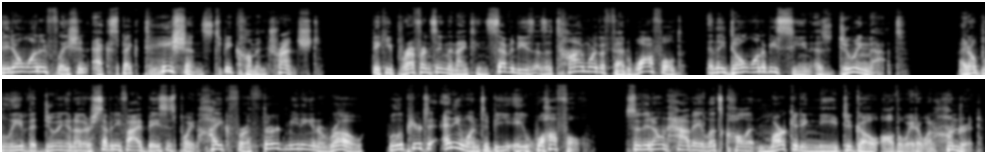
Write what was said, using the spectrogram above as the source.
They don't want inflation expectations to become entrenched. They keep referencing the 1970s as a time where the Fed waffled, and they don't want to be seen as doing that. I don't believe that doing another 75 basis point hike for a third meeting in a row will appear to anyone to be a waffle, so they don't have a let's call it marketing need to go all the way to 100.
